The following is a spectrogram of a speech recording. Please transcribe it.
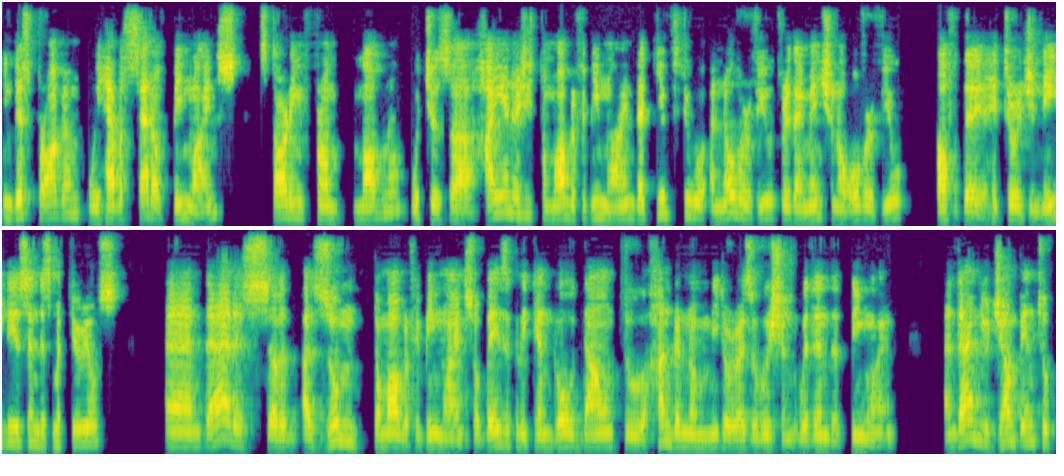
in this program we have a set of beamlines starting from Mogno, which is a high energy tomography beamline that gives you an overview, three dimensional overview of the heterogeneities in these materials. And that is a, a, zoom tomography beamline. So basically can go down to 100 nanometer resolution within the beamline. And then you jump into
